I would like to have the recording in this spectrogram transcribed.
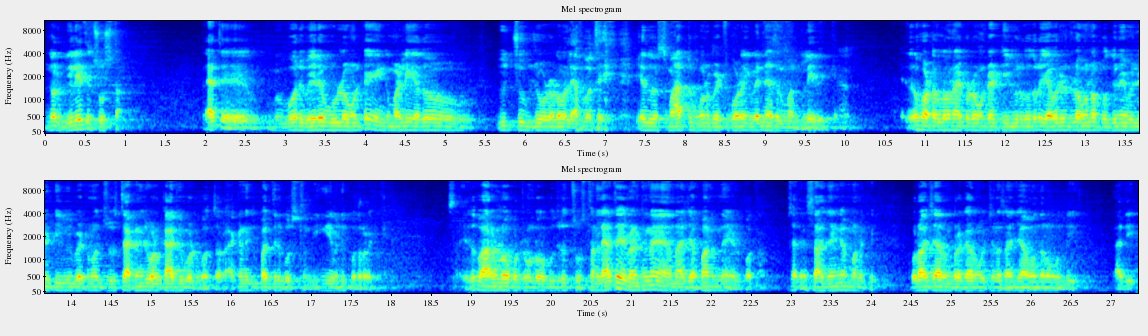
అందువల్ల వీలైతే చూస్తాం లేకపోతే ఓరి వేరే ఊళ్ళో ఉంటే ఇంక మళ్ళీ ఏదో యూట్యూబ్ చూడడం లేకపోతే ఏదో స్మార్ట్ ఫోన్ పెట్టుకోవడం ఇవన్నీ అసలు మనకు లేవు ఇంకా. ఏదో హోటల్లోనే ఎక్కడ ఉంటే టీవీలు కుదరదు ఎవరింట్లో ఉన్నా పొద్దునే వెళ్ళి టీవీ పెట్టమని చూస్తే అక్కడి నుంచి వాళ్ళు కాఫీ పట్టుకొస్తారు. అక్కడి నుంచి పత్రిక వస్తుంది. ఇంకేమన్నీ కుదరవు ఇంకా. ఏదో వారంలో ఒకటి రెండు రోజులు కుదిరి చూస్తాను. లేకపోతే వెంటనే నా జపాన్కి నేను వెళ్ళిపోతాను. సరే సహజంగా మనకి కులాచారం ప్రకారం వచ్చిన సంధ్యావందనం ఉంది. అది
